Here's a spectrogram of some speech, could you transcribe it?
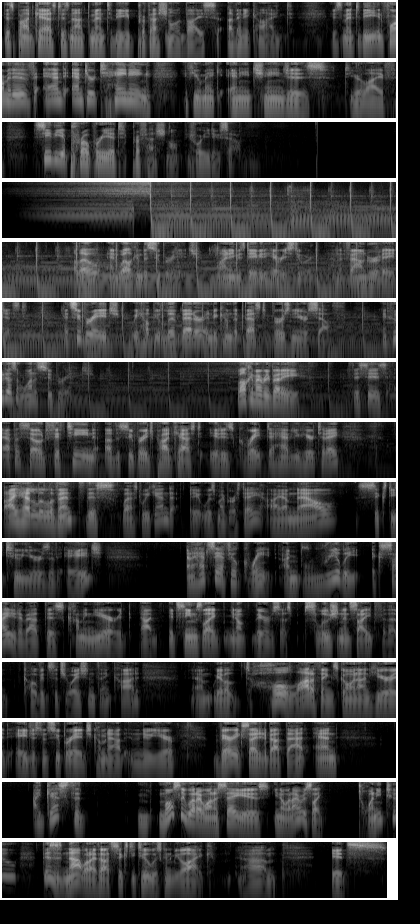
This podcast is not meant to be professional advice of any kind. It is meant to be informative and entertaining. If you make any changes to your life, see the appropriate professional before you do so. Hello, and welcome to Super Age. My name is David Harry Stewart. I'm the founder of Ageist. At Super Age, we help you live better and become the best version of yourself. And who doesn't want a super age? Welcome, everybody. This is episode 15 of the Super Age podcast. It is great to have you here today. I had a little event this last weekend. It was my birthday. I am now 62 years of age. And I have to say, I feel great. I'm really excited about this coming year. It, uh, it seems like, you know, there's a solution in sight for the COVID situation, thank God. Um, we have a whole lot of things going on here at Ageist and Super Age coming out in the new year. Very excited about that. And I guess the mostly what I want to say is, you know, when I was like 22, this is not what I thought 62 was going to be like. Um, it's,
